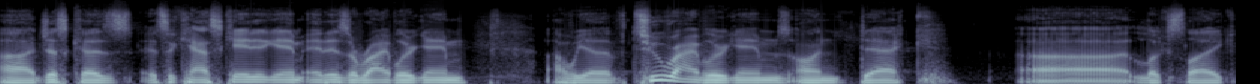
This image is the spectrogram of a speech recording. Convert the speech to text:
uh, just because it's a Cascadia game. It is a rivalry game. Uh, we have two rivalry games on deck. Uh, looks like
